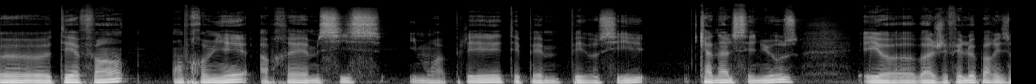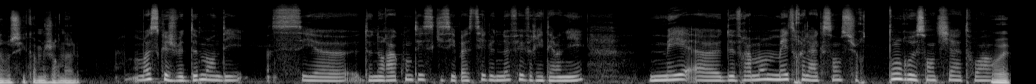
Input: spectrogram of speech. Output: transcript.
Euh, TF1 en premier, après M6 ils m'ont appelé, TPMP aussi, Canal CNews et euh, bah, j'ai fait Le Parisien aussi comme journal. Moi, ce que je vais te demander, c'est de nous raconter ce qui s'est passé le 9 février dernier, mais de vraiment mettre l'accent sur ton ressenti à toi. Ouais.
